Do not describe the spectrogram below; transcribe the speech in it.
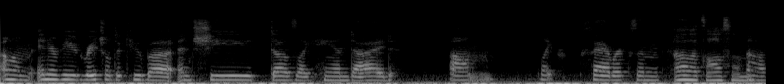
um, interviewed Rachel DeCuba, and she does like hand dyed, um, like fabrics and Oh, that's awesome. uh,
